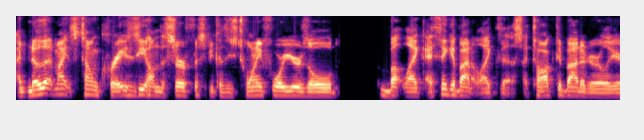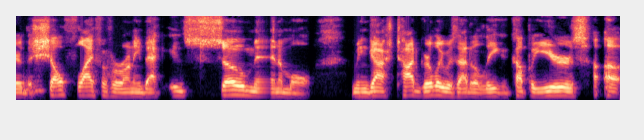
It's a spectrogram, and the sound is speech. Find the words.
I know that might sound crazy on the surface because he's 24 years old, but like I think about it like this. I talked about it earlier. The shelf life of a running back is so minimal. I mean, gosh, Todd Gurley was out of the league a couple years. Uh,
